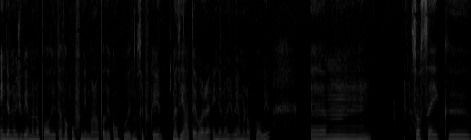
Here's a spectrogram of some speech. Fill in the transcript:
ainda não joguei Monopólio. Estava a confundir Monopólio com Cluedo, não sei porquê. Mas yeah, até agora ainda não joguei Monopólio. Um, só sei que.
